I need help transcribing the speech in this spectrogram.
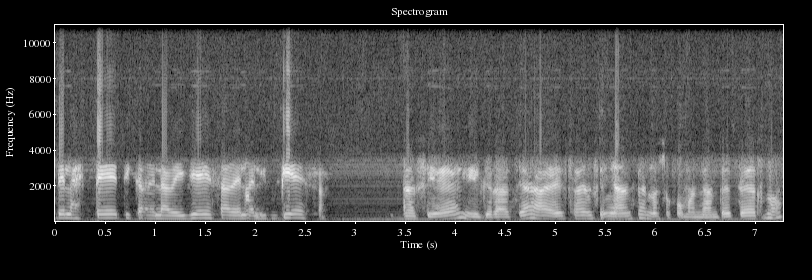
de la estética, de la belleza, de la limpieza. Así es, y gracias a esa enseñanza de nuestro comandante eterno,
